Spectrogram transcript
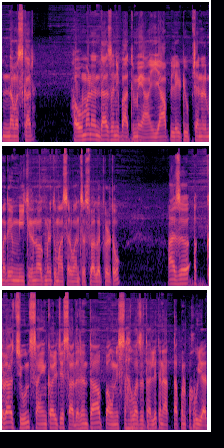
नमस्कार. हवामान अंदाज आणि बातम्या या आपल्या यूट्यूब चॅनलमध्ये मी किरण वाघमळे तुम्हा सर्वांचं स्वागत करतो. आज अकरा जून सायंकाळचे साधारणतः पावणे सहा वाजत आलेत आणि आत्ता आपण पाहूयात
